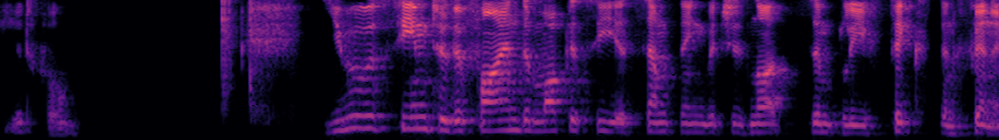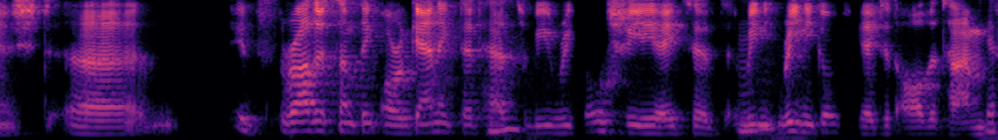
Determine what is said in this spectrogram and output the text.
Beautiful. You seem to define democracy as something which is not simply fixed and finished. Uh, it's rather something organic that has mm -hmm. to be renegotiated, mm re renegotiated all the time. Yep.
